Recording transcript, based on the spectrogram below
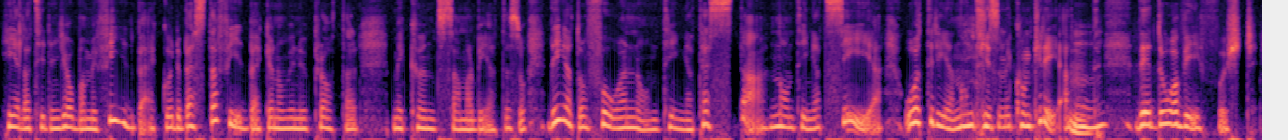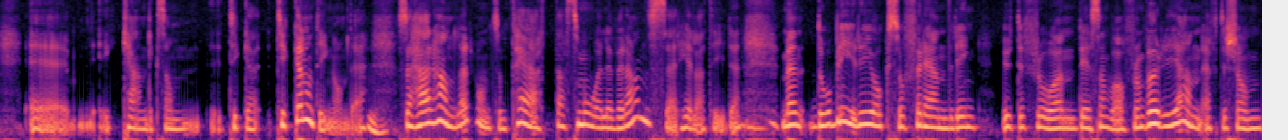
hela tiden jobba med feedback och det bästa feedbacken om vi nu pratar med kundsamarbete så det är att de får någonting att testa, någonting att se. Återigen någonting som är konkret. Mm. Det är då vi först eh, kan liksom tycka, tycka någonting om det. Mm. Så här handlar det om som täta små leveranser hela tiden. Mm. Men då blir det ju också förändring utifrån det som var från början eftersom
